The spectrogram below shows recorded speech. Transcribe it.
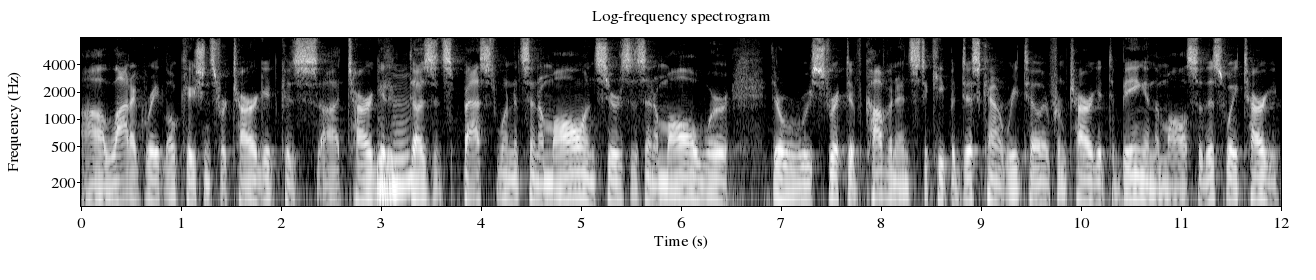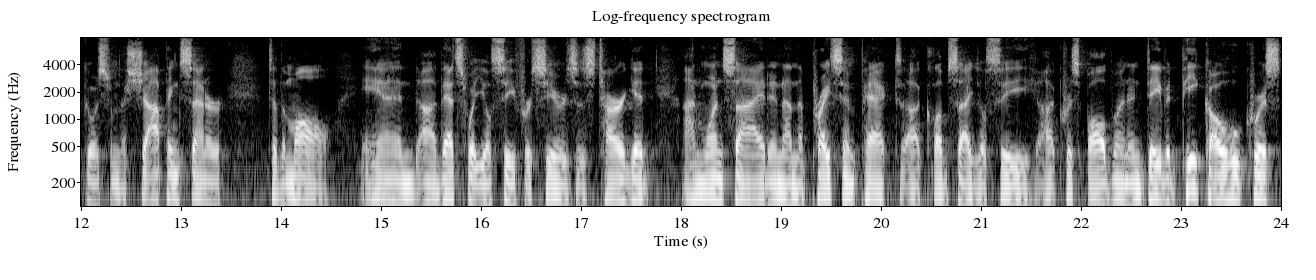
uh, a lot of great locations for Target because uh, Target does its best when it's in a mall, and Sears is in a mall where there were restrictive covenants to keep a discount retailer from Target to being in the mall. So this way, Target goes from the shopping center to the mall. And uh, that's what you'll see for Sears is Target on one side, and on the Price Impact uh, Club side, you'll see uh, Chris Baldwin and David Pico, who Chris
